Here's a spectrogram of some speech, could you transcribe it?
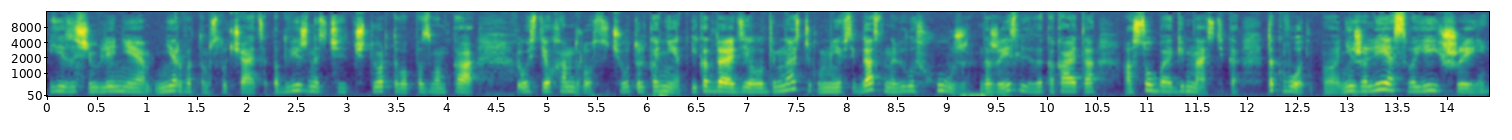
и защемление нерва там случается, подвижность четвертого позвонка, остеохондроз, чего только нет. И когда я делала гимнастику, мне всегда становилось хуже, даже если это какая-то особая гимнастика. Так вот, э, не жалея своей шеи,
